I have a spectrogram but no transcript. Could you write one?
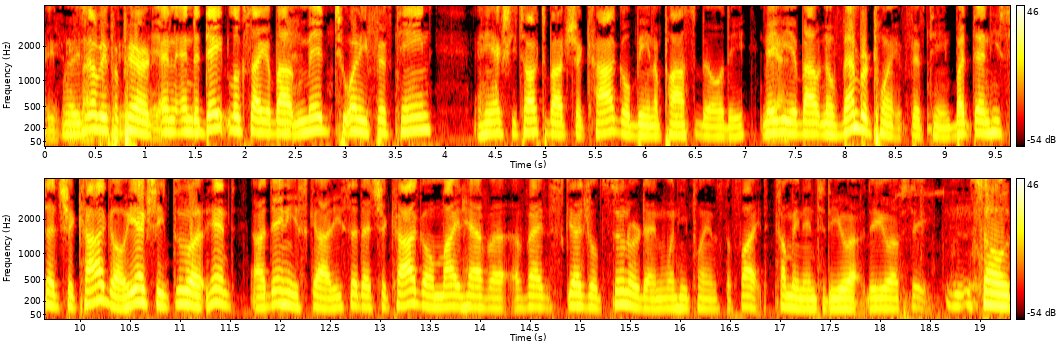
he's, Well, he's not going to be prepared. And and the date looks like about mid 2015. And he actually talked about Chicago being a possibility, maybe Yeah. about November 2015. But then he said Chicago. He actually threw a hint, uh, Danny Scott. He said that Chicago might have a event scheduled sooner than when he plans to fight coming into the, U- the UFC. So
